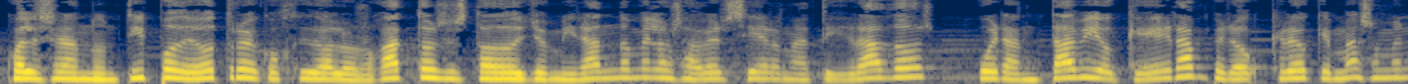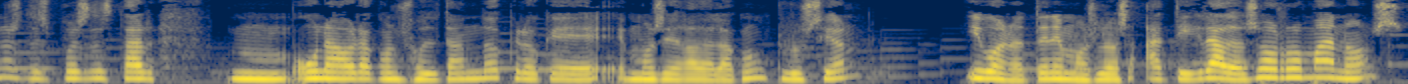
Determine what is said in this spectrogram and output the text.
cuáles eran de un tipo, de otro. He cogido a los gatos, he estado yo mirándomelos a ver si eran atigrados o eran tabi o qué eran, pero creo que más o menos después de estar mm, una hora consultando, creo que hemos llegado a la conclusión. Y bueno, tenemos los atigrados o romanos,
